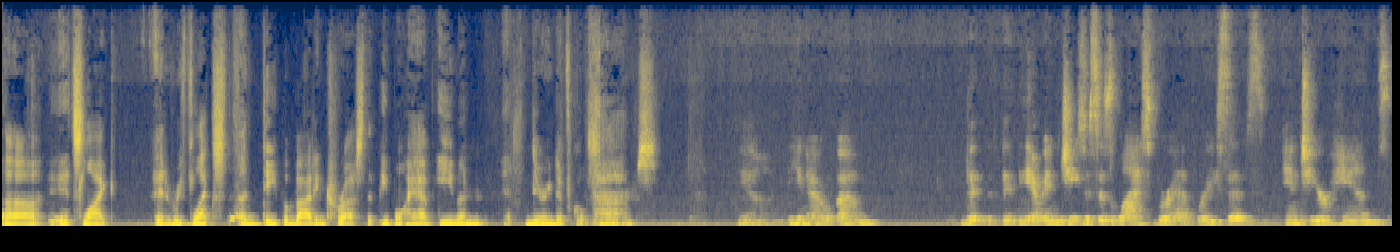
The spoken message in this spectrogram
Uh, it's like it reflects a deep abiding trust that people have even during difficult times. Yeah, you know, um, the, you know, in Jesus' last breath, where he says, "Into your hands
